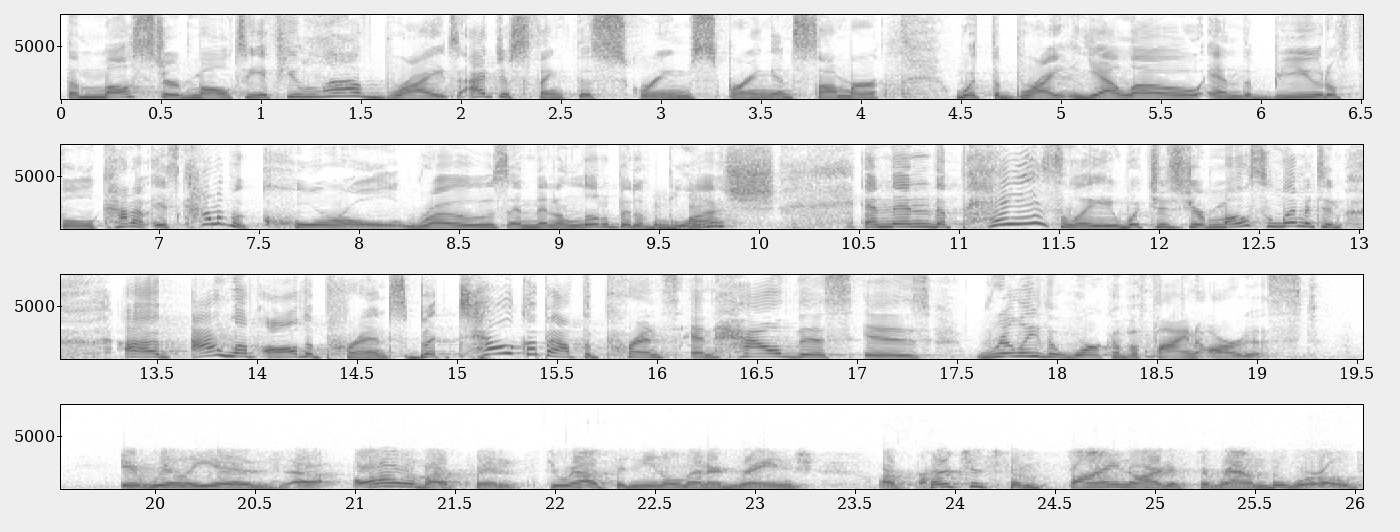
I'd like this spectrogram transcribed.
the mustard multi. If you love brights, I just think this screams spring and summer with the bright yellow and the beautiful kind of, it's kind of a coral rose and then a little bit of mm -hmm. blush. And then the paisley, which is your most limited. Uh, I love all the prints, but talk about the prints and how this is really the work of a fine artist. It really is. Uh, all of our prints throughout the Nina Leonard range are purchased from fine artists around the world,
